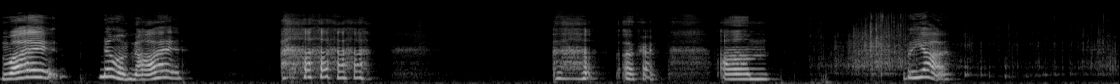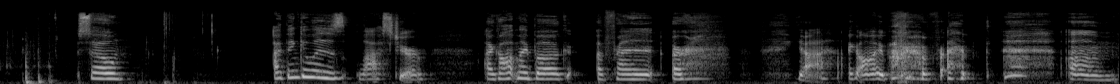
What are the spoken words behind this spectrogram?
What? No, I'm not. okay. Um but yeah. So, I think it was last year. I got my book, a friend, or yeah, I got my book, a friend. Um,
